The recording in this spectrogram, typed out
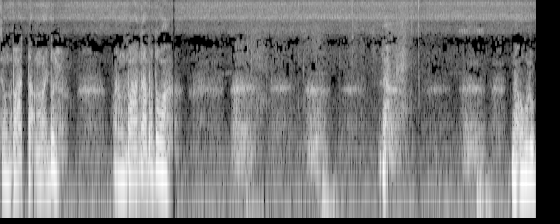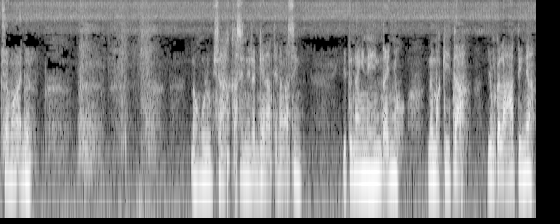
Isang bata mga idol. Parang bata pa to ha. La. Nahulog siya mga idol. Nahulog siya kasi nilagyan natin ng asin. Ito na hinihintay nyo na makita yung kalahati niya.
